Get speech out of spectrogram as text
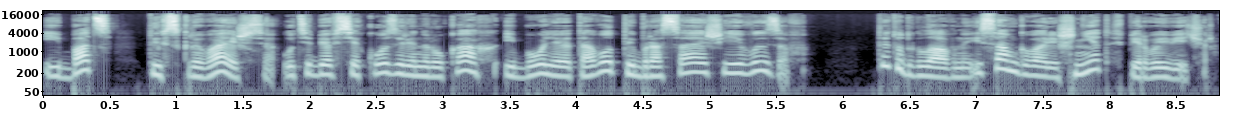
И бац, ты вскрываешься, у тебя все козыри на руках, и более того, ты бросаешь ей вызов. Ты тут главный, и сам говоришь «нет» в первый вечер.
